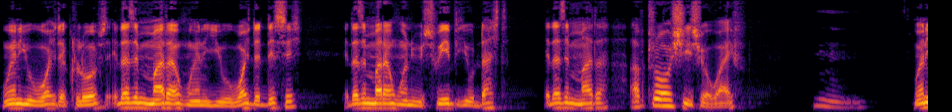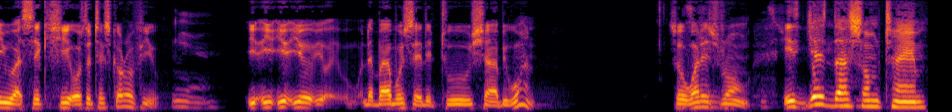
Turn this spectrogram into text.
when you wash the clothes. It doesn't matter when you wash the dishes. It doesn't matter when you sweep, you dust. It doesn't matter. After all, she's your wife. When you are sick, she also takes care of you. yeah, You, you, you, you, the Bible said the two shall be one. So what is wrong? It's just that sometimes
